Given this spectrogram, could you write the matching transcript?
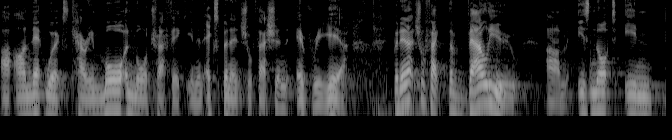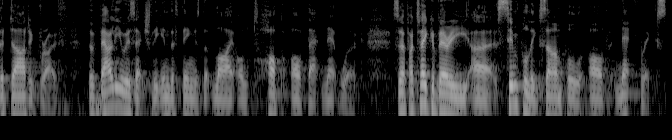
uh, our networks carry more and more traffic in an exponential fashion every year. But in actual fact, the value um, is not in the data growth. The value is actually in the things that lie on top of that network. So if I take a very uh, simple example of Netflix,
